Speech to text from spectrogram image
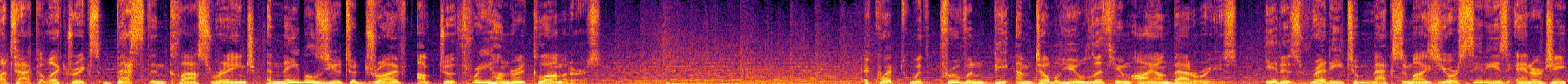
Atak Electric's best-in-class range enables you to drive up to 300 kilometers. Equipped with proven BMW lithium-ion batteries, it is ready to maximize your city's energy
